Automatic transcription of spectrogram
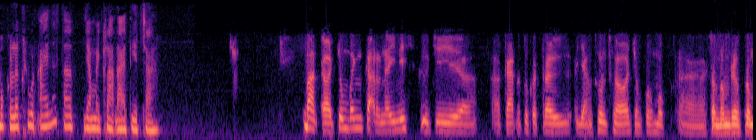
បុគ្គលិកខ្លួនឯងហ្នឹងតើយ៉ាងម៉េចខ្លះដែរទៀតចាបាទជុំវិញករណីនេះគឺជា ការទទួលខុសត្រូវយ៉ាងធ្ងន់ធ្ងរចំពោះមុខសំណុំរឿងព្រំ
